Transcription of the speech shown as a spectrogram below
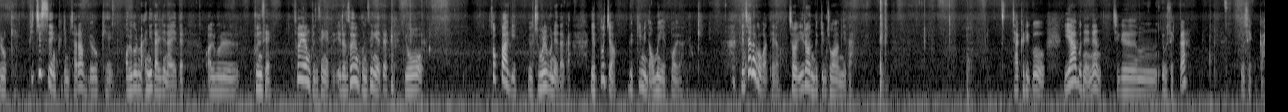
요렇게 피치스 앤 크림처럼 요렇게 얼굴 많이 달린 아이들 얼굴 군생 소형 군생 애들 이런 소형 군생 애들 요 속박이 요 주물분에다가 예쁘죠? 느낌이 너무 예뻐요 이렇게. 괜찮은 것 같아요. 저 이런 느낌 좋아합니다. 자 그리고 이 화분에는 지금 요 색깔 요 색깔.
